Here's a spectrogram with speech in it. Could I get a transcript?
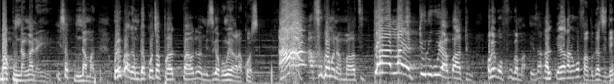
bakunda nga na ye. Esakundama te oyebaka moto akotya pardon na misika kongo ezaka na kose afukama na marti. Tala etuluku ya bato. Oke kofukama ezaka nango fabrikasi te.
